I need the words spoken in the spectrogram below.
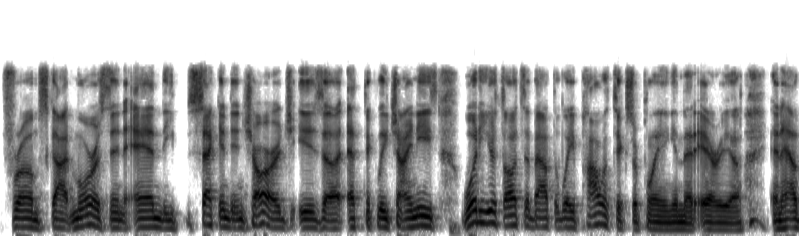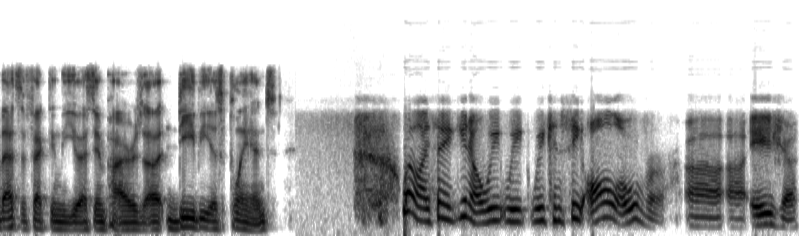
from Scott Morrison, and the second in charge is uh, ethnically Chinese. What are your thoughts about the way politics are playing in that area and how that's affecting the U.S. empire's uh, devious plans? Well, I think you know we we we can see all over uh, uh, Asia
